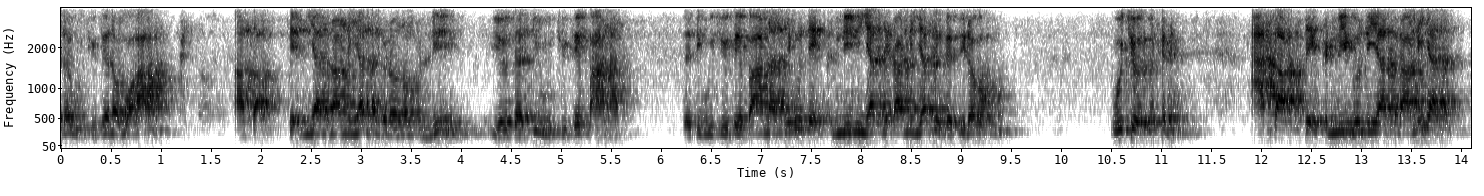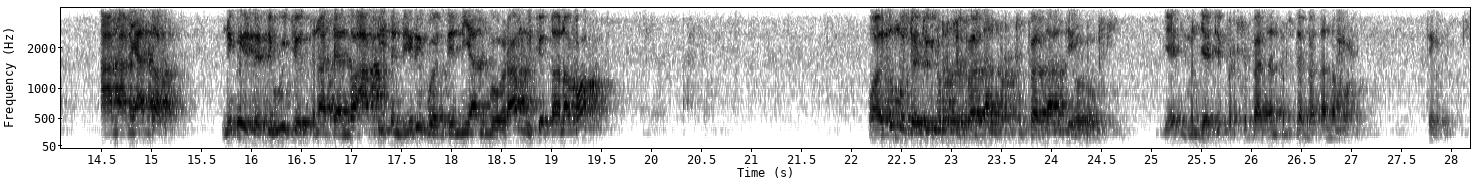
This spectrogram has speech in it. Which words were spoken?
ada wujudnya apa ah atau cek niat niat agar ono geni ya jadi wujudnya panas. Jadi wujudnya panas itu cek geni niat cek niat ya jadi apa? Wujud. Atap cek geni niat niat. Anaknya atap. Ini ya wujud. Senajan to api sendiri buat niat borang wujud tanah apa? Wah itu menjadi perdebatan-perdebatan teologi, ya menjadi perdebatan-perdebatan? Teologi.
